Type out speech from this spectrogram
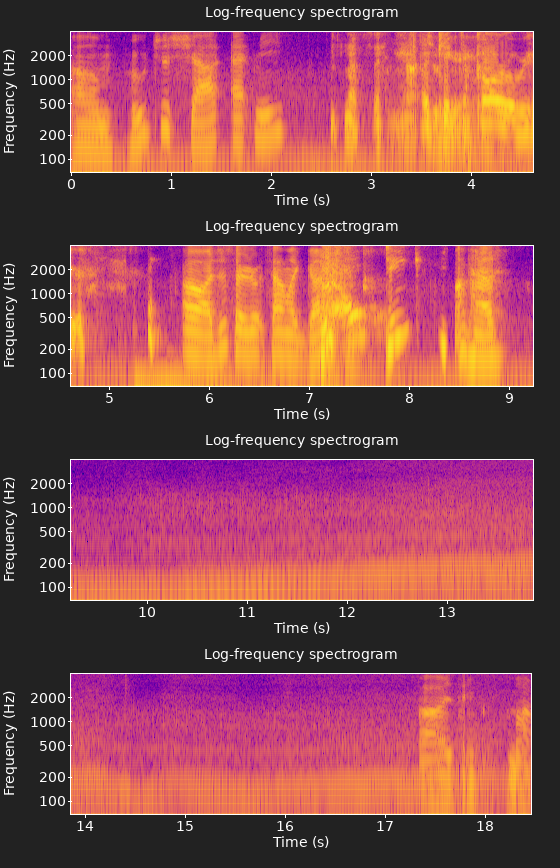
Um, who just shot at me? Nothing. Not I you kicked the here. car over here. Oh, I just heard it sound like guns. Dink. My bad. I think you're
